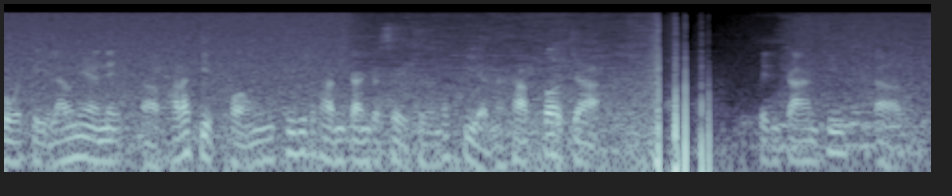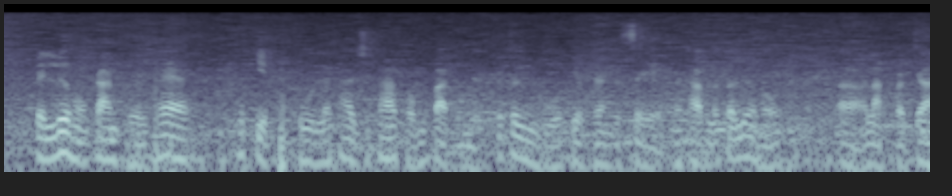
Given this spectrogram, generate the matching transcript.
ปกติแล้วเนี่ยในภารกิจของพิพิธภัณฑ์การเกษตรเฉลิมพระเกียรตินะครับ ก็จะเป็นการที่เป็นเรื่องของการเผยแพร่พระเกียรติคุณและพระราชภาพของพระบาทสมเด็จพระเจ้าอยู่หัวเกี่ยวกับการเกษตรนะครับ แล้วก็เรื่องของหลักปรัชญา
